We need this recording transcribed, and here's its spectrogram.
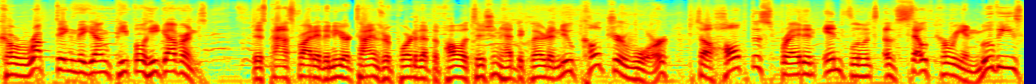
corrupting the young people he governs. This past Friday, the New York Times reported that the politician had declared a new culture war to halt the spread and influence of South Korean movies,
